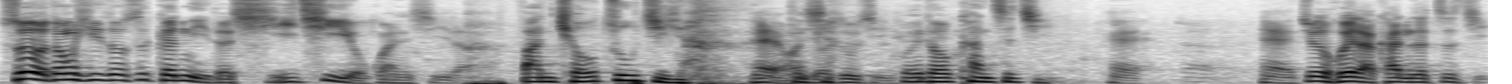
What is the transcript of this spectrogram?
所有东西都是跟你的习气有关系的。反求诸己，哎，反求诸己，回头看自己，哎，哎，就是回来看着自己，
